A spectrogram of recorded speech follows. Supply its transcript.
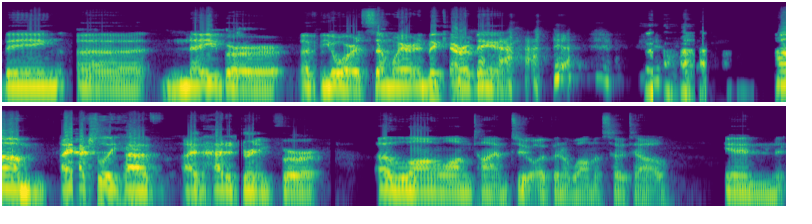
being a neighbor of yours somewhere in the Caribbean. um, I actually have I've had a dream for a long, long time to open a wellness hotel in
